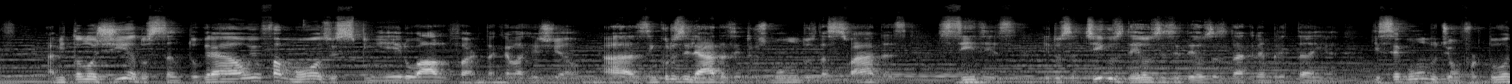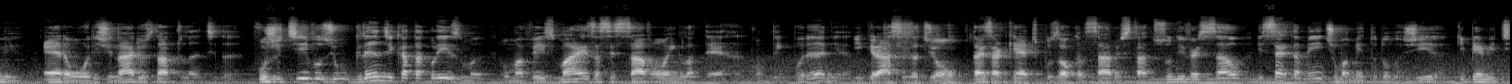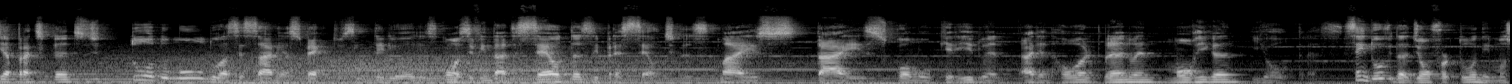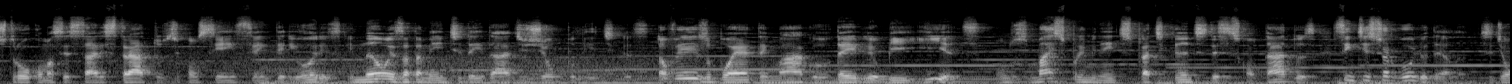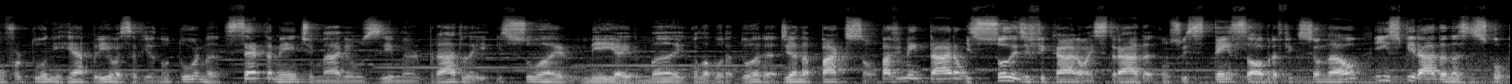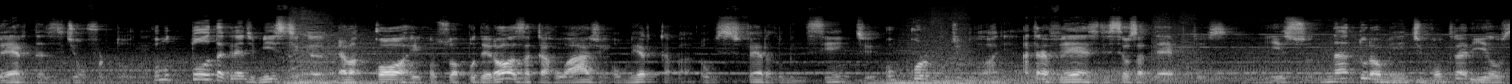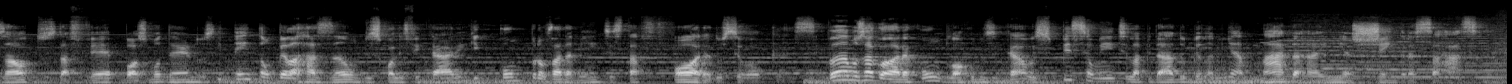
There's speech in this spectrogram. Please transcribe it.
a mitologia do Santo Graal e o famoso espinheiro Alvar daquela região. As encruzilhadas entre os mundos das fadas, Sírias e dos antigos deuses e deusas da Grã-Bretanha, que, segundo John Fortune, eram originários da Atlântida, fugitivos de um grande cataclisma, uma vez mais acessavam a Inglaterra contemporânea, e graças a John, tais arquétipos alcançaram status universal e certamente uma metodologia que permitia praticantes de todo mundo acessarem aspectos interiores com as divindades celtas e pré-célticas, mas tais como Queridoen, Arian Horde, Branwen, Morrigan e outras. Sem dúvida, John Fortune mostrou como acessar estratos de consciência interiores e não exatamente deidades geopolíticas. Talvez o poeta e mago W.B. Yeats um dos mais proeminentes praticantes desses contatos, sentisse orgulho dela. Se John Fortune reabriu essa via noturna, certamente Marion Zimmer Bradley e sua meia-irmã e colaboradora Diana Paxson pavimentaram e solidificaram a estrada com sua extensa obra ficcional e inspirada nas descobertas de John Fortune. Como toda grande mística, ela corre com sua poderosa carruagem ou Merkaba, ou esfera luminiscente, ou corpo de glória, através de seus adeptos. Isso naturalmente contraria os autos da fé pós-modernos que tentam, pela razão, desqualificarem que comprovadamente está fora do seu alcance. Vamos agora com um bloco musical especialmente lapidado pela minha amada rainha Chendra Sahasra.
